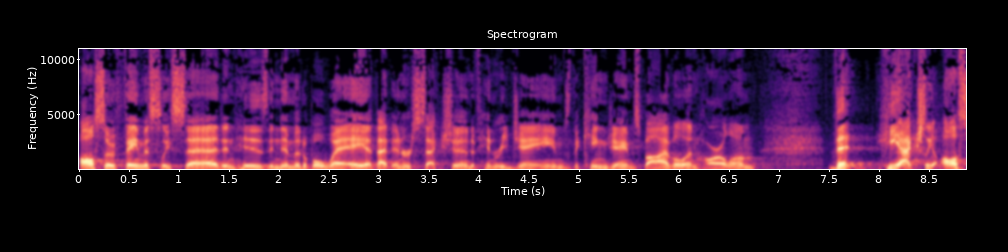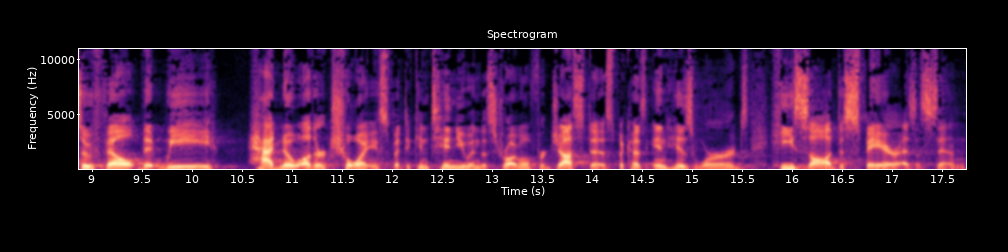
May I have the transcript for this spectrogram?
also famously said in his inimitable way at that intersection of Henry James, the King James Bible, and Harlem, that he actually also felt that we had no other choice but to continue in the struggle for justice because, in his words, he saw despair as a sin.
